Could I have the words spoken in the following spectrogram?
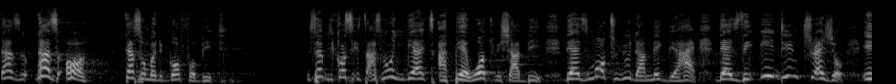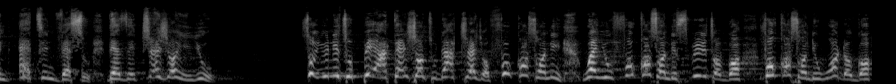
That's, that's all. Tell somebody, God forbid. He said, because it has not yet appeared what we shall be. There's more to you than make the high. There's the hidden treasure in earthen vessel. There's a treasure in you. So you need to pay attention to that treasure. Focus on it. When you focus on the Spirit of God, focus on the Word of God,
